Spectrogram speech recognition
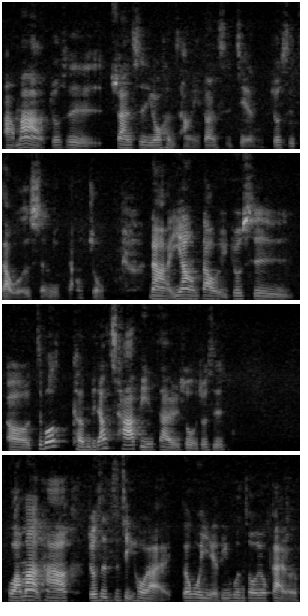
阿嬷，就是算是有很长一段时间，就是在我的生命当中。那一样道理就是，呃，只不过可能比较差别在于说，就是我阿妈她就是自己后来跟我爷爷离婚之后，又盖了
